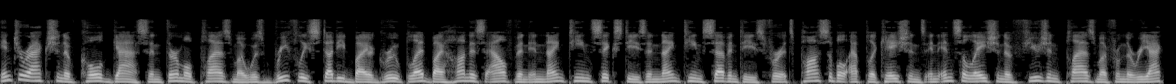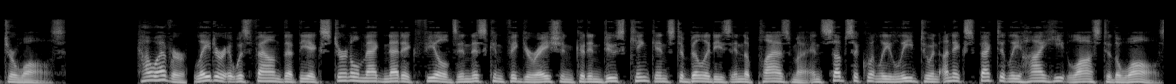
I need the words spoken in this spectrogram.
Interaction of cold gas and thermal plasma was briefly studied by a group led by Hannes Alfvén in 1960s and 1970s for its possible applications in insulation of fusion plasma from the reactor walls. However, later it was found that the external magnetic fields in this configuration could induce kink instabilities in the plasma and subsequently lead to an unexpectedly high heat loss to the walls.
